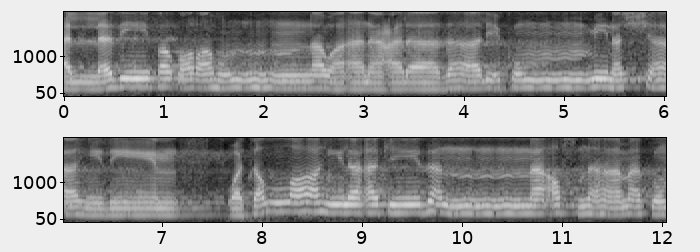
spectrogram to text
الذي فطرهن وأنا على ذلكم من الشاهدين. وتالله لأكيدن أصنامكم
